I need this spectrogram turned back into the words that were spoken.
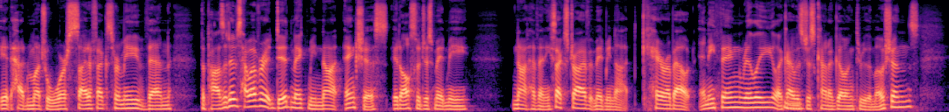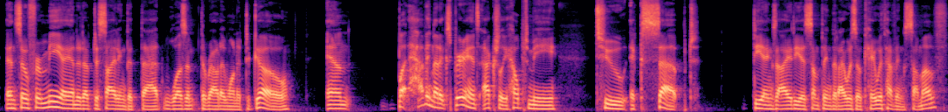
it had much worse side effects for me than the positives. However, it did make me not anxious. It also just made me not have any sex drive. It made me not care about anything really. Like I mm-hmm. was just kind of going through the motions. And so for me, I ended up deciding that that wasn't the route I wanted to go. And but having that experience actually helped me to accept the anxiety is something that I was okay with having some of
